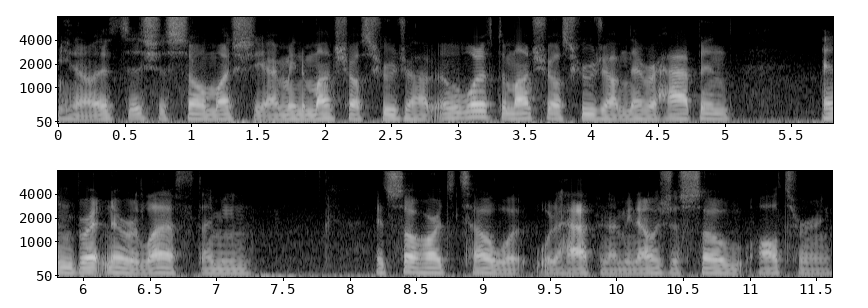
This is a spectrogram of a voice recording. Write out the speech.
you know, it's it's just so much. I mean, the Montreal Screwjob. Uh, what if the Montreal Screwjob never happened, and Bret never left? I mean, it's so hard to tell what would have happened. I mean, that was just so altering.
